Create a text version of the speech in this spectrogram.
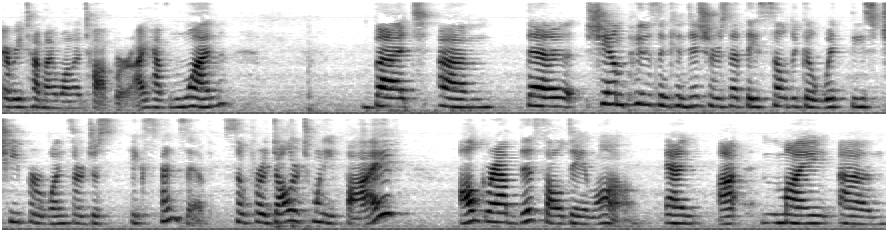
every time I want a topper. I have one, but um, the shampoos and conditioners that they sell to go with these cheaper ones are just expensive. So for $1.25, I'll grab this all day long. And I, my um,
